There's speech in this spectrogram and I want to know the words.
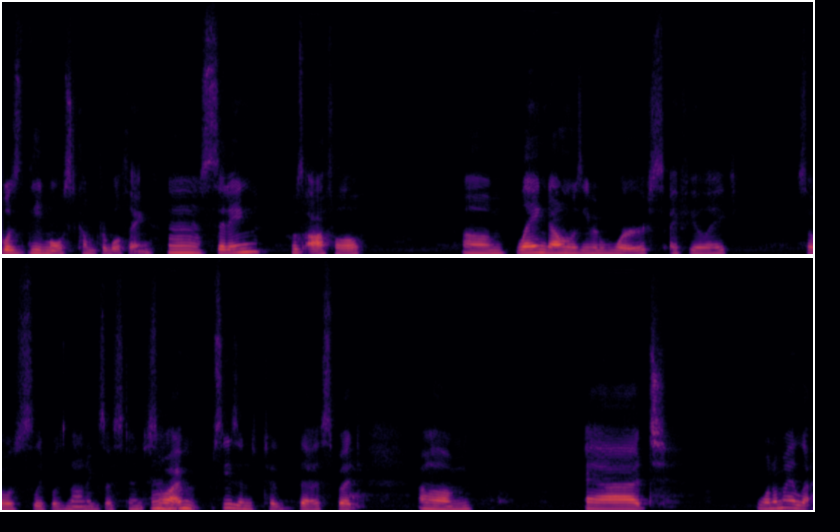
was the most comfortable thing. Mm. Sitting was awful. Um, laying down was even worse. I feel like so sleep was non-existent. So Mhm. I'm seasoned to this, but um, at one of my la-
